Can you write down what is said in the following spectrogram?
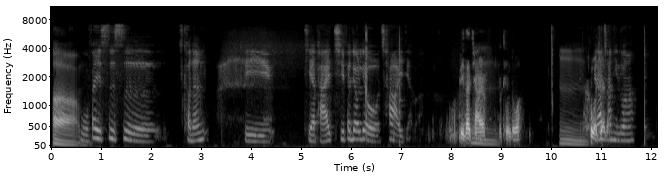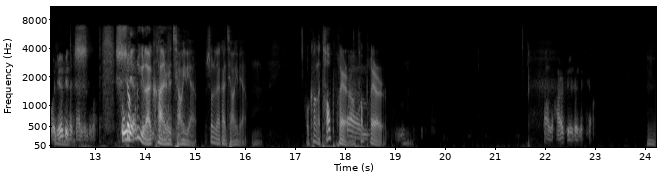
呃，五费四四可能比铁牌七费六六差一点吧。比他强挺多。嗯，比他强挺多吗？我觉得比他强得多。胜率来看是强一点，胜率来看强一点。嗯，我看看 top player 啊，top player。但我还是觉得这个强。嗯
